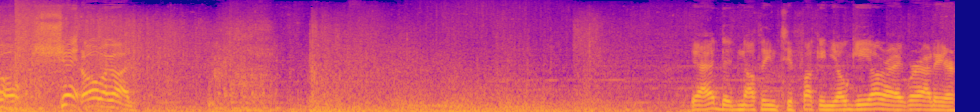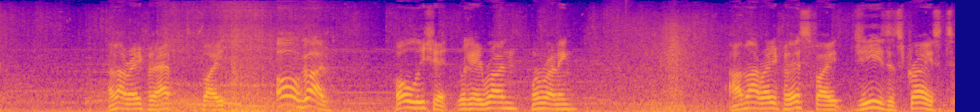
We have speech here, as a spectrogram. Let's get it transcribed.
Oh shit! Oh my god! Yeah, I did nothing to fucking Yogi. Alright, we're out of here. I'm not ready for that fight. Oh god! Holy shit. Okay, run. We're running. I'm not ready for this fight. Jesus Christ.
